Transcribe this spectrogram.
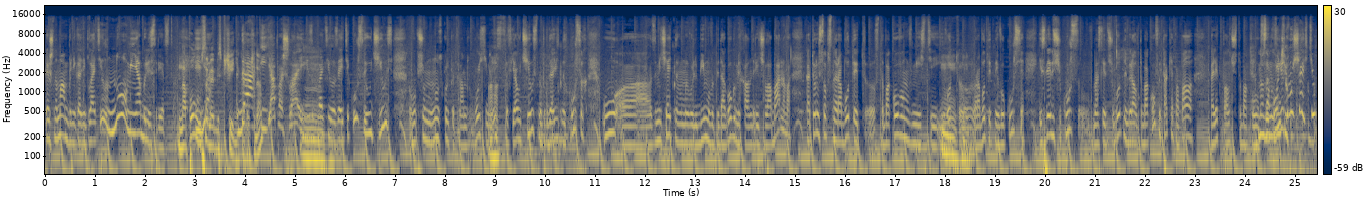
Конечно, мама бы никогда не платила, но у меня были средства. На полном И я- самообеспечении, да, короче, да? и я пошла и заплатила за эти курсы и училась. В общем, ну, сколько-то там, 8 месяцев я училась на подготовительных курсах у э, замечательного моего любимого педагога Михаила Андреевича Лобанова, который, собственно, работает э, с Табаковым вместе. И вот э, работает на его курсе. И следующий курс на следующий год набирал Табаков, и так я попала к Олегу Павловичу Табакову. Но закончив- великому счастью.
